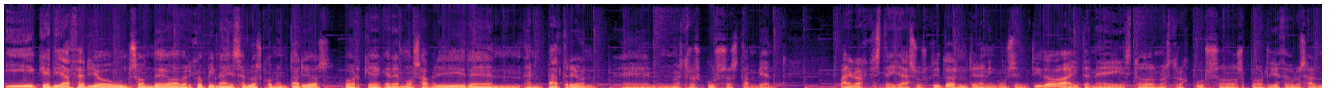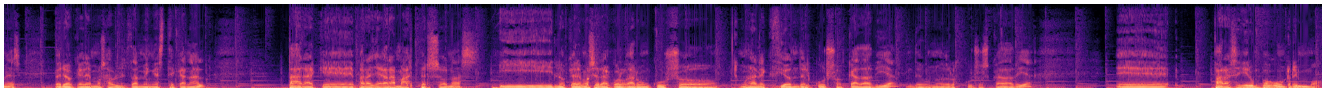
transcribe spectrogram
Y quería hacer yo un sondeo a ver qué opináis en los comentarios, porque queremos abrir en, en Patreon eh, nuestros cursos también. Vale, los que estéis ya suscritos no tiene ningún sentido, ahí tenéis todos nuestros cursos por 10 euros al mes, pero queremos abrir también este canal para que para llegar a más personas. Y lo que haremos será colgar un curso, una lección del curso cada día, de uno de los cursos cada día, eh, para seguir un poco un ritmo.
